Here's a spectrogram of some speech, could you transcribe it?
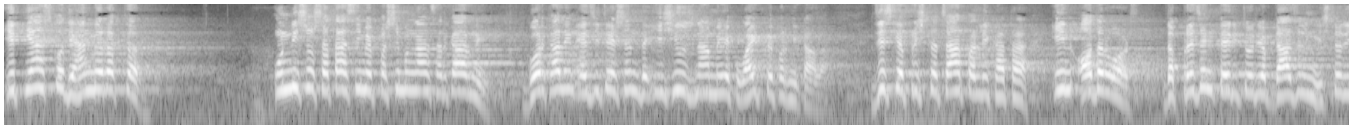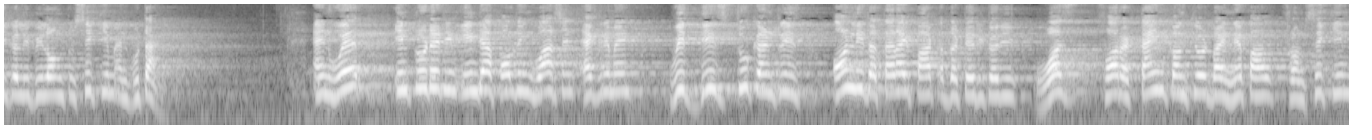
इतिहास को ध्यान में रखकर उन्नीस सौ सतासी में पश्चिम बंगाल सरकार ने गोरखालीन एजुटेशन द इश्यूज़ नाम में एक व्हाइट पेपर निकाला, जिसके पृष्ठ पर लिखा था in other words the present territory of Darjeeling historically belong to Sikkim and Bhutan and were included in India following wars and agreement with these two countries only the Terai part of the territory was for a time conquered by Nepal from Sikkim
